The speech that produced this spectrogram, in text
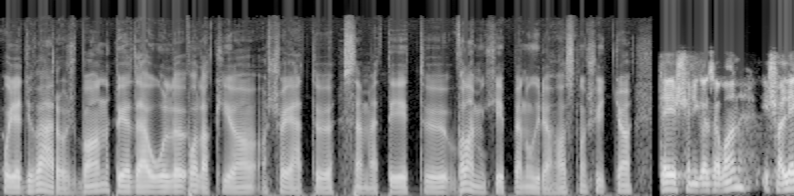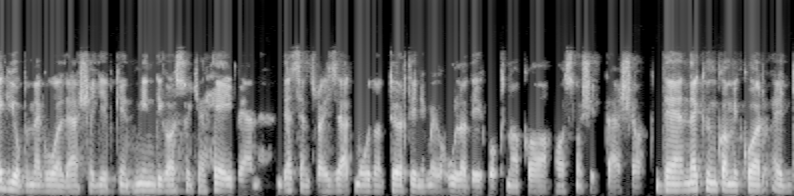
hogy egy városban például valaki a, a saját szemetét valamiképpen újra hasznosítja. Teljesen igaza van, és a legjobb megoldás egyébként mindig az, hogyha helyben decentralizált módon történik meg a hulladékoknak a hasznosítása. De nekünk, amikor egy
